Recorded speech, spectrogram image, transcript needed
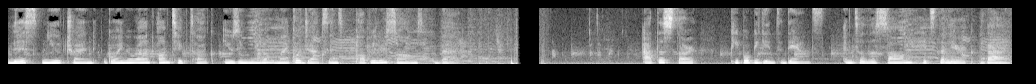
This new trend going around on TikTok using one of Michael Jackson's popular songs, Bad. At the start, people begin to dance until the song hits the lyric bad.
